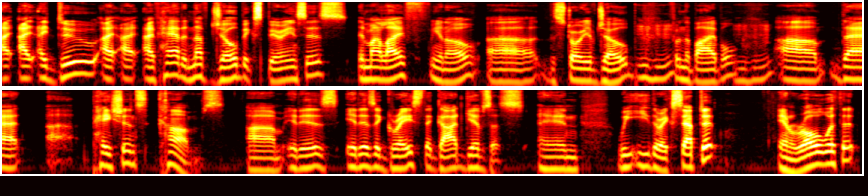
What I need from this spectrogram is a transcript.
I, I, I do I, I have had enough Job experiences in my life. You know, uh, the story of Job mm-hmm. from the Bible mm-hmm. um, that uh, patience comes. Um, it is it is a grace that God gives us, and we either accept it and roll with it,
